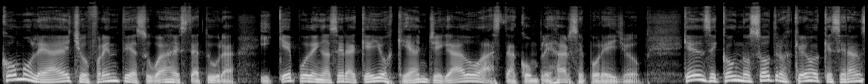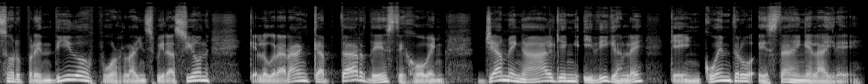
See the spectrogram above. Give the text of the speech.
cómo le ha hecho frente a su baja estatura y qué pueden hacer aquellos que han llegado hasta complejarse por ello. Quédense con nosotros, creo que serán sorprendidos por la inspiración que lograrán captar de este joven. Llamen a alguien y díganle que Encuentro está en el aire.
